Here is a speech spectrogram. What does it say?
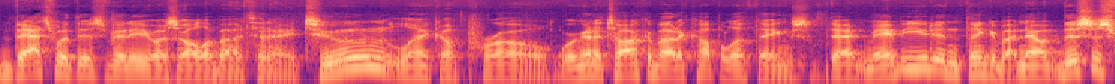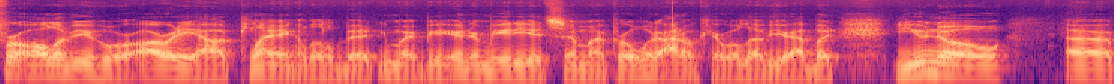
that's what this video is all about today. Tune like a pro. We're going to talk about a couple of things that maybe you didn't think about. Now, this is for all of you who are already out playing a little bit. You might be intermediate, semi-pro, whatever. I don't care what level you're at, but you know uh,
